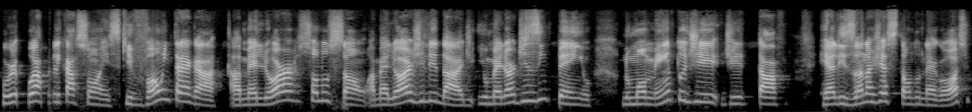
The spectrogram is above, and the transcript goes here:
por, por, aplicações que vão entregar a melhor solução, a melhor agilidade e o melhor desempenho no momento de estar tá realizando a gestão do negócio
